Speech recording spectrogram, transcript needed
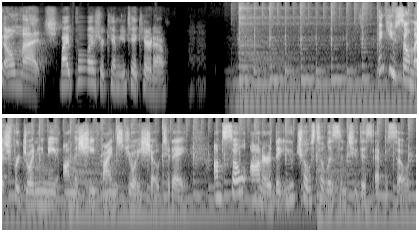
so much. My pleasure, Kim. You take care now. Thank you so much for joining me on the She Finds Joy show today. I'm so honored that you chose to listen to this episode.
